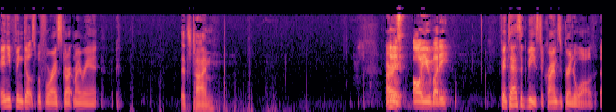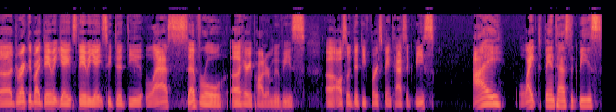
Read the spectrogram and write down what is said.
Anything else before I start my rant? It's time. All It right. is all you, buddy. Fantastic Beasts: The Crimes of Grindelwald, uh, directed by David Yates. David Yates, who did the last several uh, Harry Potter movies, uh, also did the first Fantastic Beasts. I liked Fantastic Beasts.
